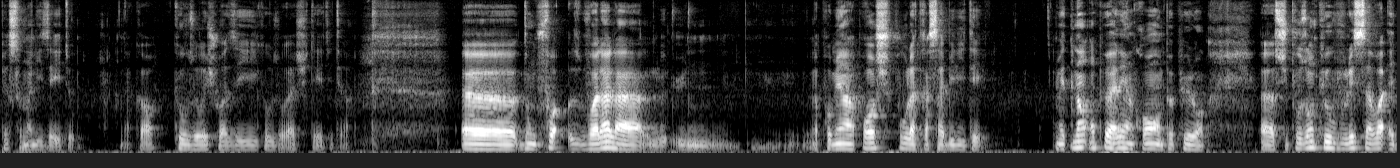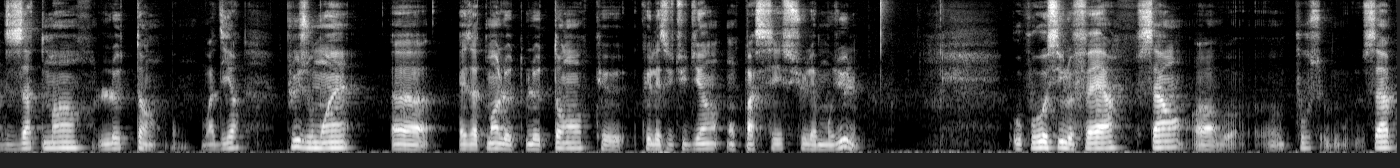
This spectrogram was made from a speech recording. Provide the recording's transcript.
personnalisé et tout. D'accord Que vous aurez choisi, que vous aurez acheté, etc. Euh, donc voilà la, une, la première approche pour la traçabilité. Maintenant, on peut aller encore un peu plus loin. Euh, supposons que vous voulez savoir exactement le temps. on va dire plus ou moins euh, exactement le, temps que, les étudiants ont passé sur les modules. Vous pouvez aussi le faire sans, euh, pour, ça,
